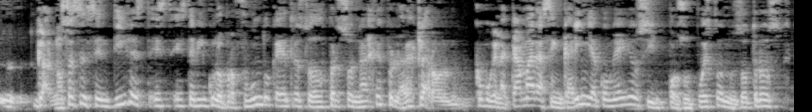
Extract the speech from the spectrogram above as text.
mm, claro, nos hacen sentir este, este, este, vínculo profundo que hay entre estos dos personajes, pero a la vez, claro, como que la cámara se encariña con ellos y por supuesto nosotros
